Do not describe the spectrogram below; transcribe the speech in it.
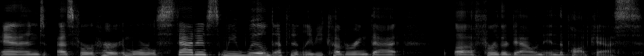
And as for her immortal status, we will definitely be covering that uh, further down in the podcast.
